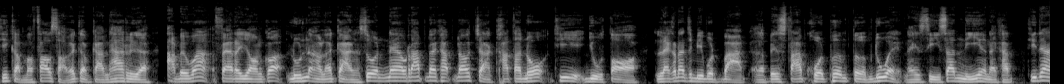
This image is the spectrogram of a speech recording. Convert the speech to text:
ที่กลับมาเฝ้าเสาให้กับการท่าเรือเอาเป็นว่าแฟรยองก็ลุ้นเอาละกัน ส่วนแนวรับนะครับ นอกจากคาตาโนะที่อยู่ต่อ และก็น่าจะมีบทบาทเป็นสตาฟโค้ดเพิ่มเติมด้วยในซีซั่นนี้นะครับ ที่น่า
